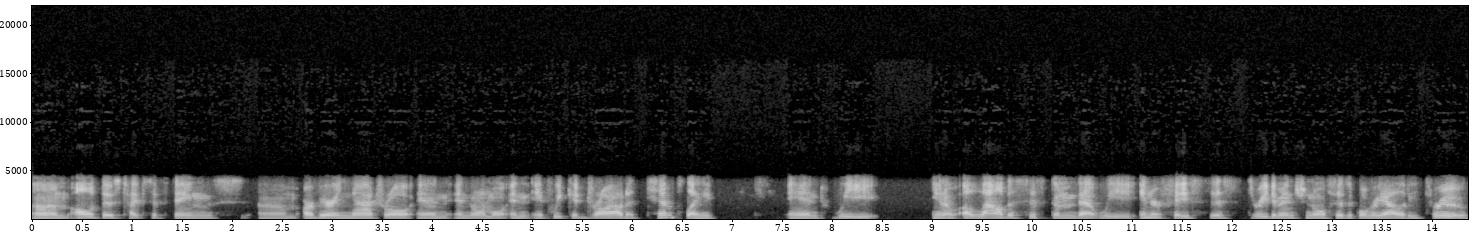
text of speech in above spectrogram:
um, all of those types of things um, are very natural and, and normal. And if we could draw out a template and we, you know, allow the system that we interface this three-dimensional physical reality through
